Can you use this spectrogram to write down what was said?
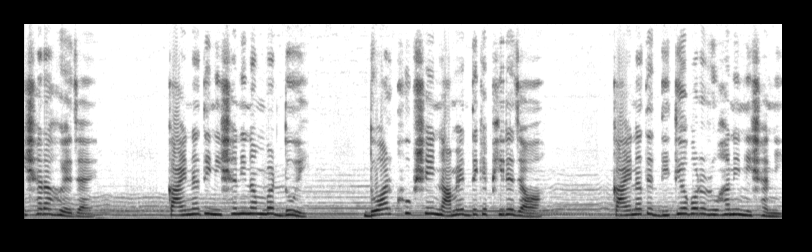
ইশারা হয়ে যায়। কায়নাতি নিশানি নম্বর দুই, দোয়ার খুব সেই নামের দিকে ফিরে যাওয়া। কায়নাতের দ্বিতীয় বড় রুহানি নিশানি,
